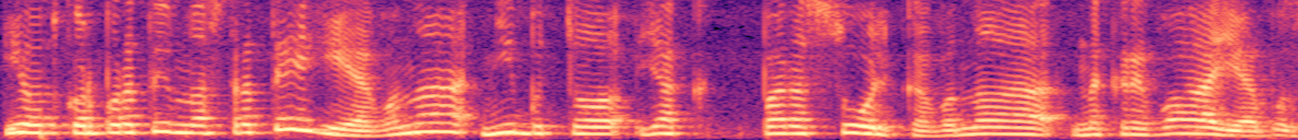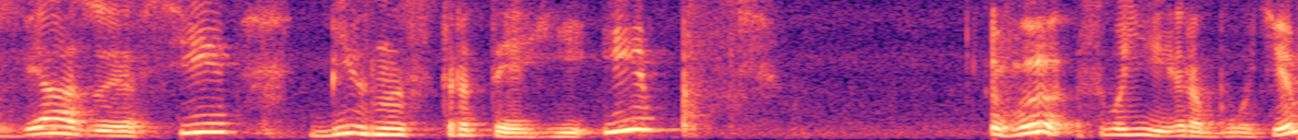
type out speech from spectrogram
І от корпоративна стратегія, вона нібито як парасолька, вона накриває або зв'язує всі бізнес-стратегії. І в своїй роботі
